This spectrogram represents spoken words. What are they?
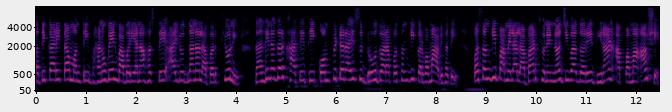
અધિકારિતા મંત્રી ભાનુબેન બાબરિયાના હસ્તે આ યોજનાના લાભાર્થીઓની ગાંધીનગર ખાતેથી કોમ્પ્યુટરાઇઝ ડ્રો દ્વારા પસંદગી કરવામાં આવી હતી. પસંદગી પામેલા લાભાર્થીઓને ન જીવા દરે ધિરાણ આપવામાં આવશે.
